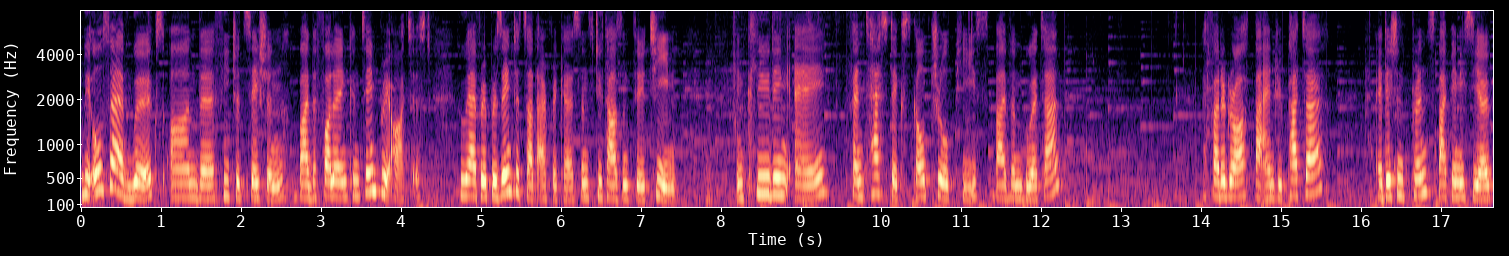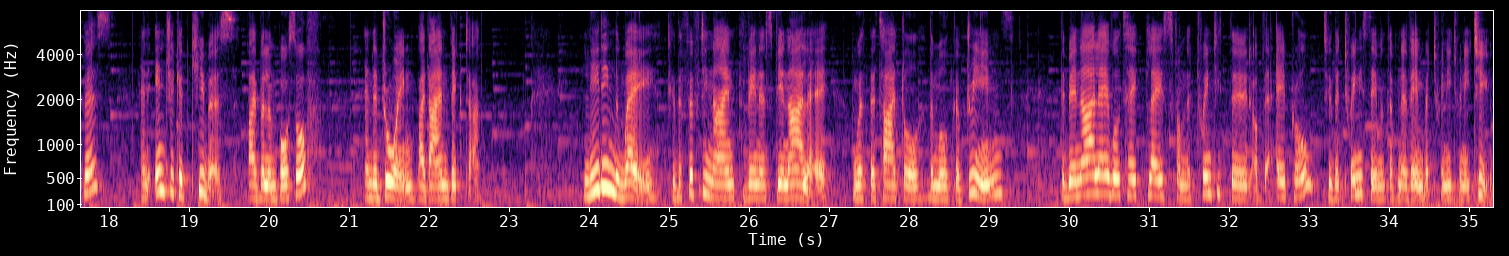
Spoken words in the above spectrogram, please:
We also have works on the featured session by the following contemporary artists who have represented South Africa since 2013, including a fantastic sculptural piece by Wim Botha, a photograph by Andrew Putter, edition prints by Penny Siopis, an intricate cubist by Willem Boshoff, and a drawing by Diane Victor. Leading the way to the 59th Venice Biennale with the title The Milk of Dreams, the Biennale will take place from the 23rd of the April to the 27th of November 2022,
